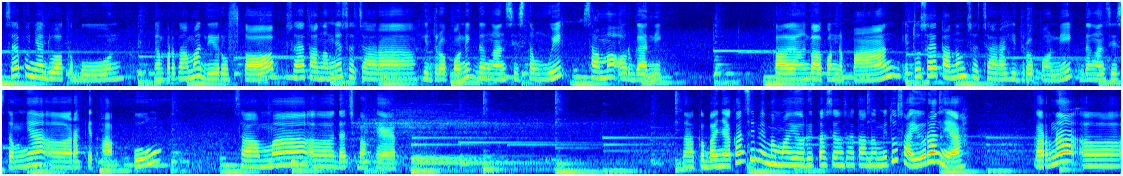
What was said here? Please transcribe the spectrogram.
Saya punya dua kebun. Yang pertama di rooftop, saya tanamnya secara hidroponik dengan sistem wick sama organik. Kalau yang balkon depan itu saya tanam secara hidroponik dengan sistemnya uh, rakit apung sama uh, Dutch bucket. Nah kebanyakan sih memang mayoritas yang saya tanam itu sayuran ya, karena uh,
